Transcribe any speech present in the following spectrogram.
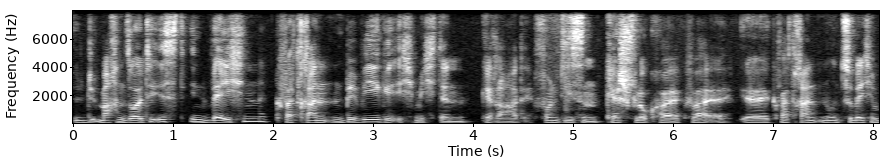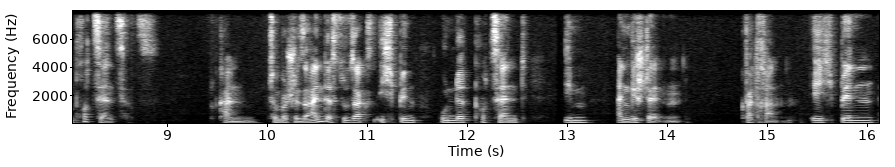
machen sollte, ist, in welchen Quadranten bewege ich mich denn gerade von diesen Cashflow-Quadranten und zu welchem Prozentsatz? Kann zum Beispiel sein, dass du sagst, ich bin 100% im Angestellten-Quadranten. Ich bin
